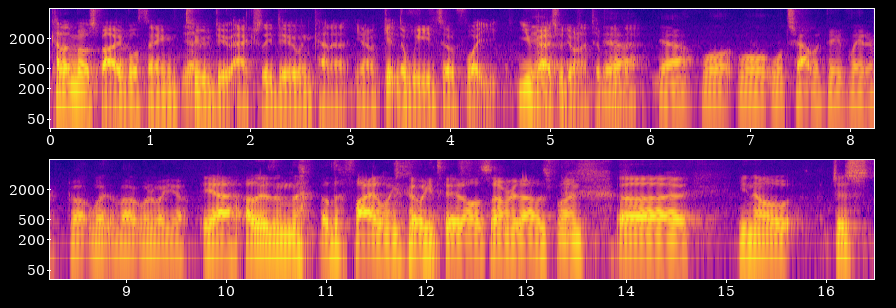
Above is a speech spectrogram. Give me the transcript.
kind of the most valuable thing yeah. to do, actually do, and kind of you know get in the weeds of what you, you yeah. guys would do on a typical yeah. day. Yeah, we'll we'll we'll chat with Dave later. Go, what about what about you? Yeah, other than the the filing that we did all summer, that was fun. Uh, you know, just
